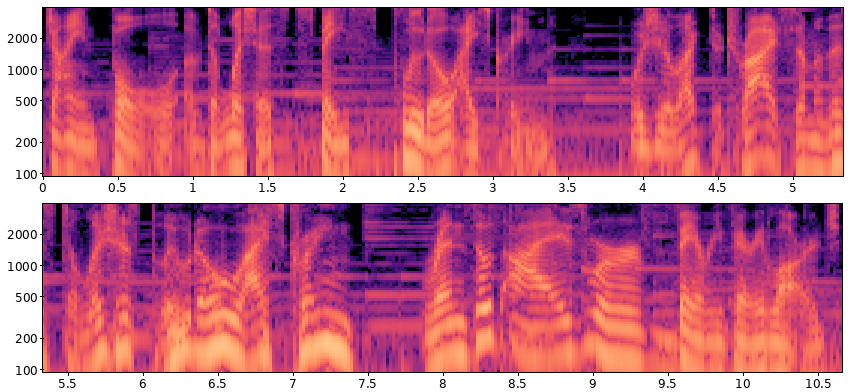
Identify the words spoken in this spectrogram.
giant bowl of delicious space Pluto ice cream. Would you like to try some of this delicious Pluto ice cream? Renzo's eyes were very, very large.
